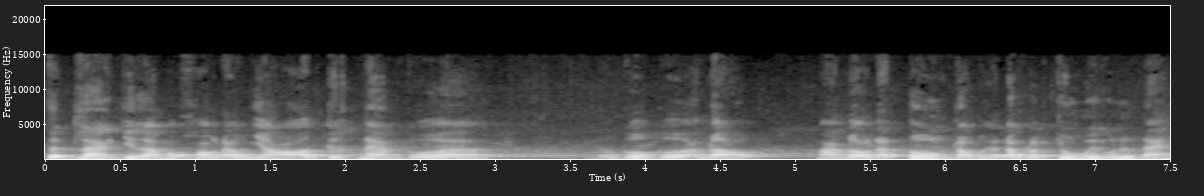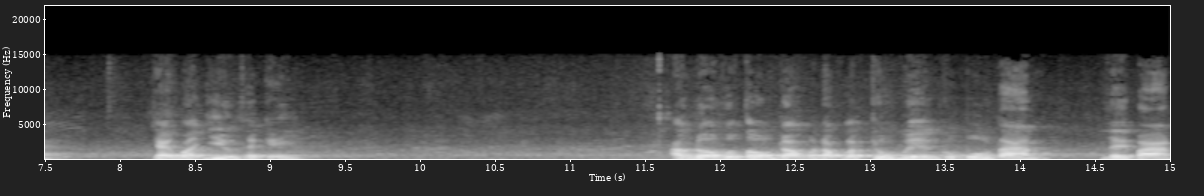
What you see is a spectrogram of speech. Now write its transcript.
Tích Lan chỉ là một hòn đảo nhỏ ở cực nam của của của Ấn Độ. Mà Ấn Độ đã tôn trọng cái độc lập chủ quyền của nước này trải qua nhiều thế kỷ. Ấn Độ có tôn trọng cái độc lập chủ quyền của Bhutan, Nepal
